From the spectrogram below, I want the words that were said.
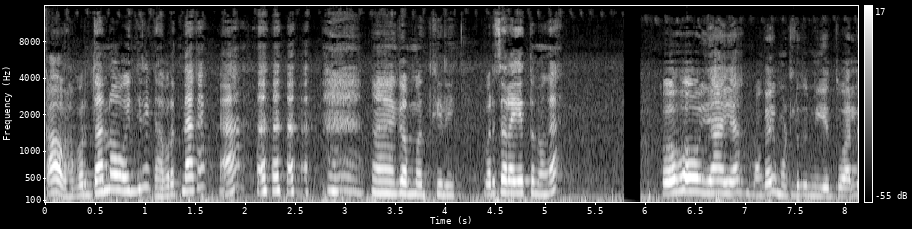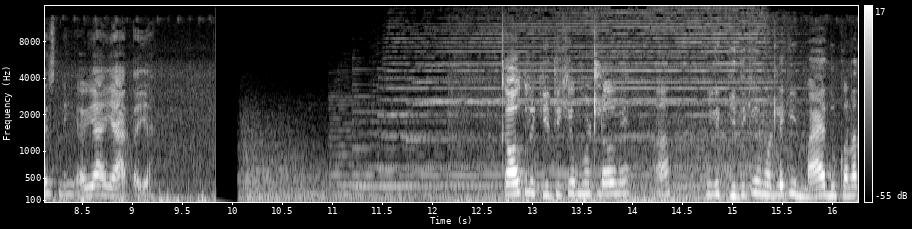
का हो, घाबरत जा ना वहिनी? घाबरत ना काय? हा? गंमत केली. बरं चला येतो मग हा? हो या या. मगही म्हटलं तुम्ही येतो आलेच नाही. या या आता या. का हो तुला किती के म्हटलं हो मी? हा? तुला किती के म्हटलं की माझ्या दुकानात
